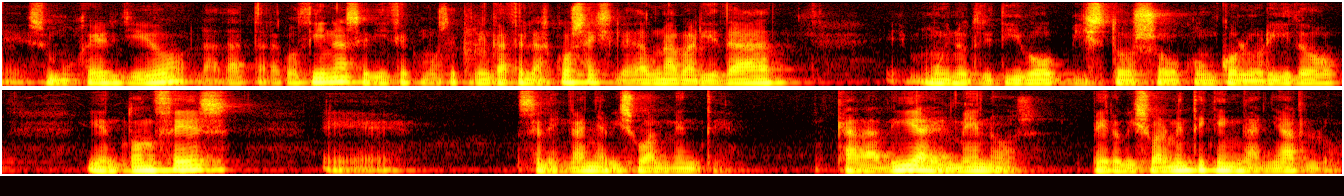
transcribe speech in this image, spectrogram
Eh, su mujer, yo, la adapta a la cocina, se dice cómo se tienen que hacer las cosas y se le da una variedad eh, muy nutritivo, vistoso, con colorido. Y entonces eh, se le engaña visualmente. Cada día hay menos, pero visualmente hay que engañarlo.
